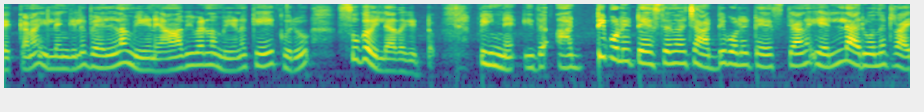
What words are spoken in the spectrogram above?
വെക്കണം. ഇല്ലെങ്കിൽ വെള്ളം വീണ് ആവി വെള്ളം വീണ് കേക്ക് ഒരു സുഖമില്ലാതെ കിട്ടും. പിന്നെ ഇത് അടിപൊളി ടേസ്റ്റ് എന്ന് വെച്ചാൽ അടിപൊളി ടേസ്റ്റാണ് എല്ലാവരും ഒന്ന് ട്രൈ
